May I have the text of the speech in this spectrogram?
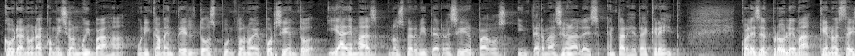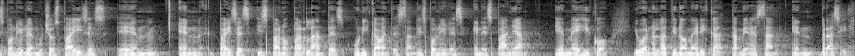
cobran una comisión muy baja, únicamente el 2.9%, y además nos permite recibir pagos internacionales en tarjeta de crédito. ¿Cuál es el problema? Que no está disponible en muchos países. Em, en países hispanoparlantes únicamente están disponibles en España y en México. Y bueno, en Latinoamérica también están en Brasil.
